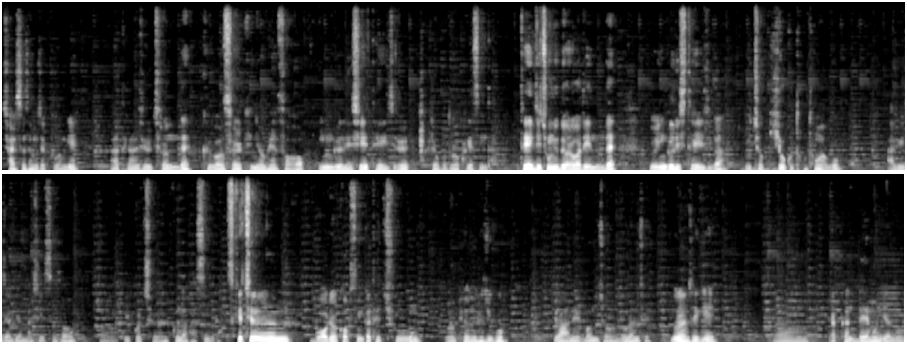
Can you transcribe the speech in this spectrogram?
찰스 3세 국왕이 아, 대관식을 치렀는데 그것을 기념해서 English 데이지를 그려보도록 하겠습니다. 데이지 종류도 여러가지 있는데 이 English 데이지가 무척 귀엽고 통통하고 아기자기한 맛이 있어서 어, 이 꽃을 골라봤습니다. 스케치는 뭐 어려울 거 없으니까 대충 어, 표현을 해주고 이 안에 먼저 노란색. 노란색이 어, 약간 레몬 yellow.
